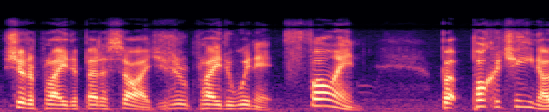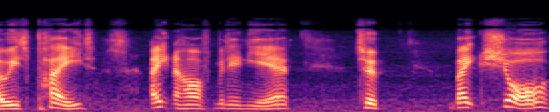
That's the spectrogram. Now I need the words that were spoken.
should have played a better side. You should have played to win it. Fine, but Pochettino is paid eight and a half million a year to make sure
